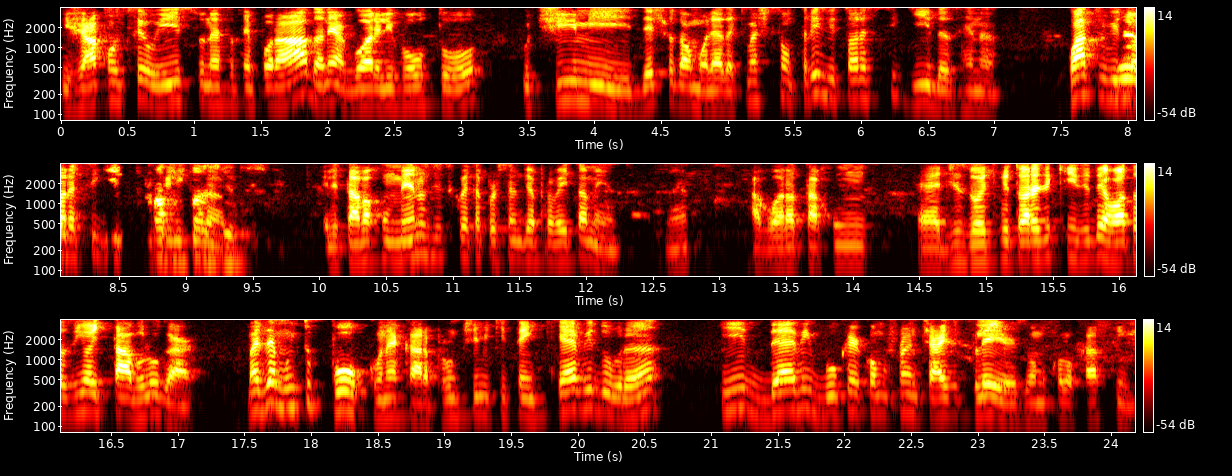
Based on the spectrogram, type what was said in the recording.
E já aconteceu isso nessa temporada, né? Agora ele voltou. O time, deixa eu dar uma olhada aqui, mas acho que são três vitórias seguidas, Renan. Quatro é, vitórias seguidas. Quatro vitórias seguidas. Ele estava com menos de 50% de aproveitamento, né? Agora está com é, 18 vitórias e 15 derrotas em oitavo lugar. Mas é muito pouco, né, cara, para um time que tem Kevin Durant e Devin Booker como franchise players, vamos colocar assim.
